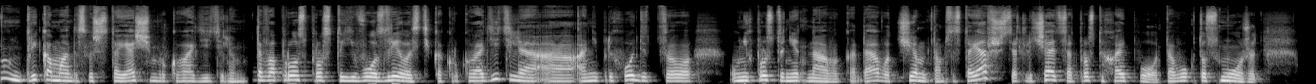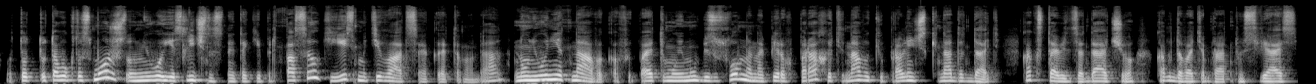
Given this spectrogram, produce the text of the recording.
Ну, внутри команды с вышестоящим руководителем. Это вопрос просто его зрелости как руководителя. А они приходят, э, у них просто нет навыка. Да? Вот чем там состоявшийся отличается от просто хайпо, того, кто сможет. Вот тот, у того, кто сможет, у него есть личностные такие предпосылки, есть мотивация к этому, да, но у него нет навыков, и поэтому ему, безусловно, на первых порах эти навыки управленческие надо дать. Как ставить задачу, как давать обратную связь,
